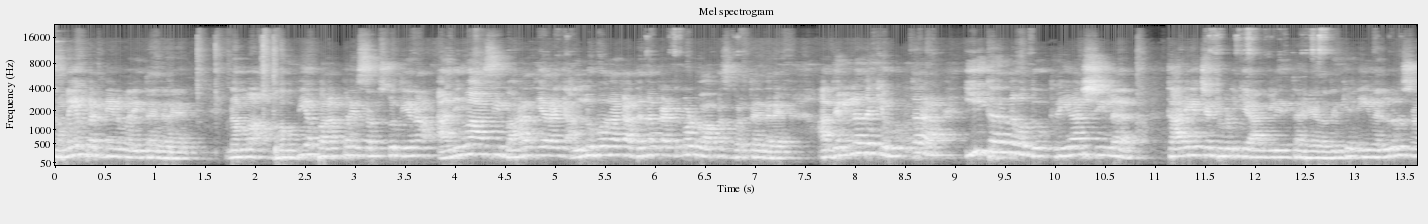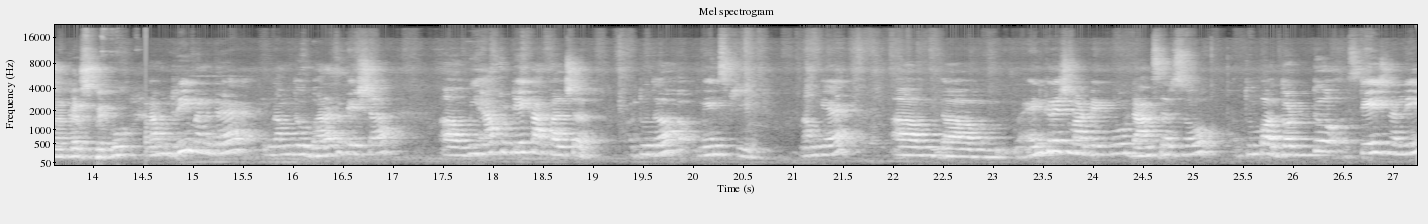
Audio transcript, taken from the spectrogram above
ಸಮಯ ಪ್ರಜ್ಞೆಯನ್ನು ಮರೀತಾ ಇದ್ದಾರೆ, ನಮ್ಮ ಭವ್ಯ ಪರಂಪರೆ ಸಂಸ್ಕೃತಿಯನ್ನ ಅನಿವಾಸಿ ಭಾರತೀಯರಾಗಿ ಅಲ್ಲಿ ಹೋದಾಗ ಅದನ್ನ ಕಂಡುಕೊಂಡು ವಾಪಸ್ ಬರ್ತಾ ಇದ್ದಾರೆ. ಅದೆಲ್ಲದಕ್ಕೆ ಉತ್ತರ ಈ ತರದ ಒಂದು ಕ್ರಿಯಾಶೀಲ ಕಾರ್ಯಚಟುವಟಿಕೆ ಆಗಲಿ ಅಂತ ಹೇಳೋದಕ್ಕೆ ನೀವೆಲ್ಲರೂ ಸಹಕರಿಸಬೇಕು. ನಮ್ಮ ಡ್ರೀಮ್ ಅಂದ್ರೆ ನಮ್ಮದು ಭಾರತ ದೇಶ ವಿ ಹ್ಯಾವ್ ಟು ಟೇಕ್ ಆ ಕಲ್ಚರ್ ಟು ದ ಮೇನ್ ಸ್ಟ್ರೀಮ್ ನಮಗೆ ಎನ್ಕರೇಜ್ ಮಾಡಬೇಕು ಡಾನ್ಸರ್ಸು ತುಂಬ ದೊಡ್ಡ ಸ್ಟೇಜ್ನಲ್ಲಿ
